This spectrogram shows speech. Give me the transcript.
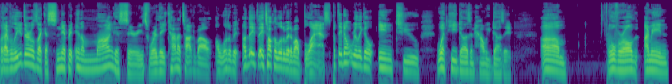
but I believe there was like a snippet in a manga series where they kind of talk about a little bit. Uh, they they talk a little bit about Blast, but they don't really go into what he does and how he does it. Um, overall, I mean,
